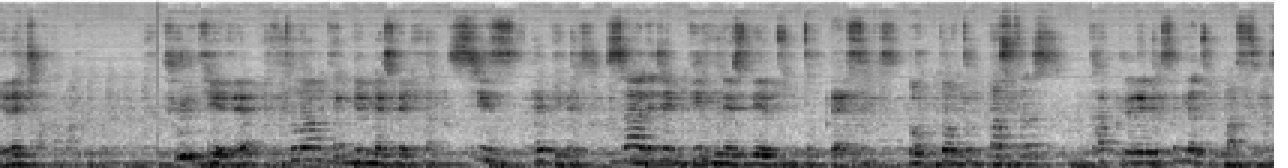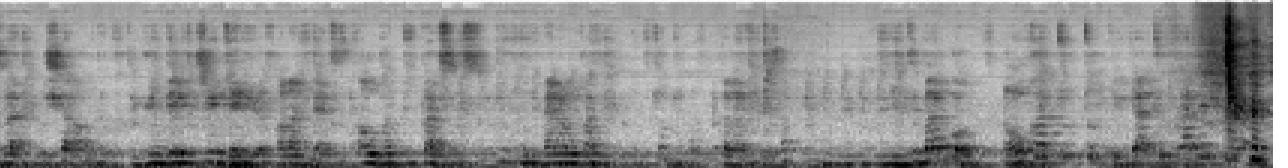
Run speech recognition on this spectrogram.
yere çakmak. Türkiye'de tutulan tek bir meslek var. Siz hepiniz sadece bir mesleğe tuttuk dersiniz. Doktor tutmazsınız, kat görevlisi bile tutmazsınız ha. İşe aldık, gündelikçi geliyor falan dersiniz. Avukat tutarsınız. Ben avukat tut, o kadar tutuyorsam. İtibar bu. Avukat tuttuk diyor. Ya tut kardeşim.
